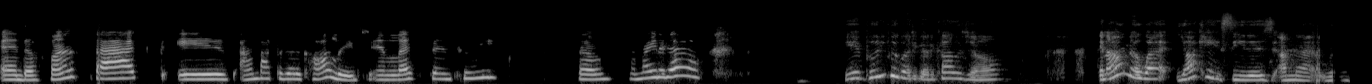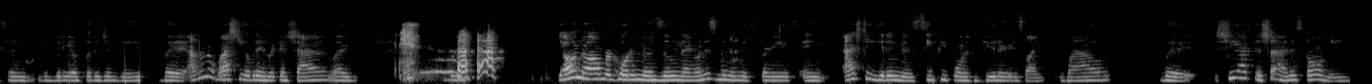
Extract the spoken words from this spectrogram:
And the fun fact is I'm about to go to college in less than two weeks. So I'm ready to go. Yeah, Pootie Poo about to go to college, y'all. And I don't know why y'all can't see this. I'm not releasing the video footage of this, but I don't know why she over there looking shy. Like y'all know I'm recording on Zoom now, and it's been an experience. And actually getting to see people on the computer is like wow. But she acting shy and it's throwing me.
